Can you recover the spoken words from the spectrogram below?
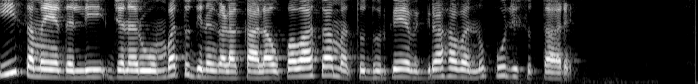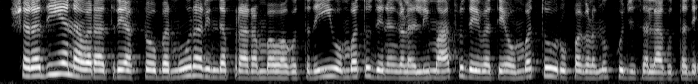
ಈ ಸಮಯದಲ್ಲಿ ಜನರು ಒಂಬತ್ತು ದಿನಗಳ ಕಾಲ ಉಪವಾಸ ಮತ್ತು ದುರ್ಗೆಯ ವಿಗ್ರಹವನ್ನು ಪೂಜಿಸುತ್ತಾರೆ. ಶರದೀಯ ನವರಾತ್ರಿ ಅಕ್ಟೋಬರ್ ಮೂರರಿಂದ ಪ್ರಾರಂಭವಾಗುತ್ತದೆ. ಈ ಒಂಬತ್ತು ದಿನಗಳಲ್ಲಿ ಮಾತೃದೇವತೆಯ ಒಂಬತ್ತು ರೂಪಗಳನ್ನು ಪೂಜಿಸಲಾಗುತ್ತದೆ.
